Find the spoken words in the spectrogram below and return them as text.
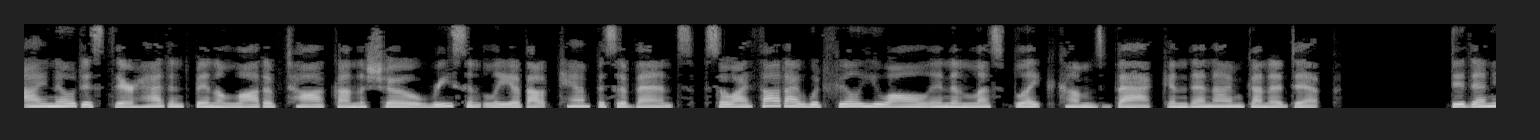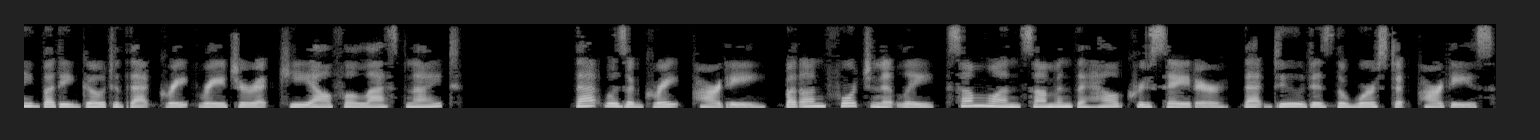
I noticed there hadn't been a lot of talk on the show recently about campus events, so I thought I would fill you all in unless Blake comes back and then I'm gonna dip. Did anybody go to that great rager at Key Alpha last night? That was a great party, but unfortunately, someone summoned the Hell Crusader, that dude is the worst at parties.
